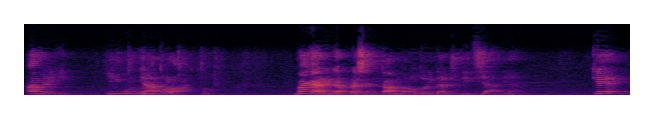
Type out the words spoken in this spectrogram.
avrei impugnato l'atto, magari rappresentando l'autorità giudiziaria che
